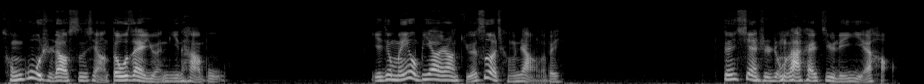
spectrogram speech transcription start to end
从故事到思想都在原地踏步，也就没有必要让角色成长了呗，跟现实中拉开距离也好。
